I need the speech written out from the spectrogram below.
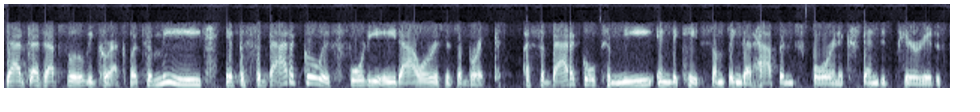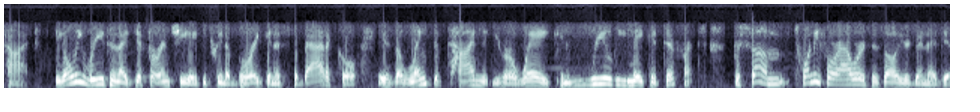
That, that's absolutely correct. But to me, if a sabbatical is 48 hours, it's a break. A sabbatical to me indicates something that happens for an extended period of time. The only reason I differentiate between a break and a sabbatical is the length of time that you're away can really make a difference. For some, 24 hours is all you're going to do.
